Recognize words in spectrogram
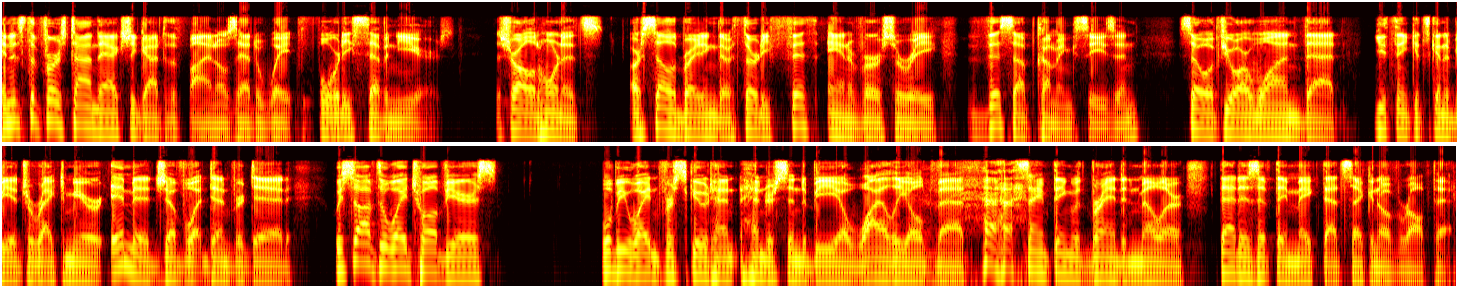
And it's the first time they actually got to the finals. They had to wait 47 years. The Charlotte Hornets are celebrating their 35th anniversary this upcoming season. So if you are one that you think it's going to be a direct mirror image of what Denver did, we still have to wait 12 years. We'll be waiting for Scoot Henderson to be a wily old vet. Same thing with Brandon Miller. That is if they make that second overall pick.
